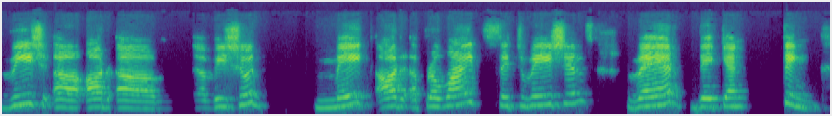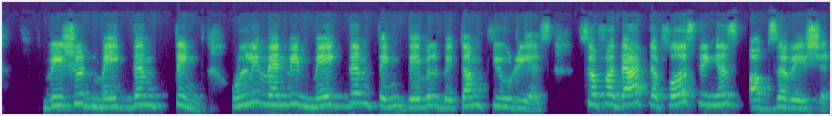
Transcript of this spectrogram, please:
We sh- uh, or uh, we should make or provide situations where they can think. We should make them think. Only when we make them think, they will become curious. So for that, the first thing is observation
